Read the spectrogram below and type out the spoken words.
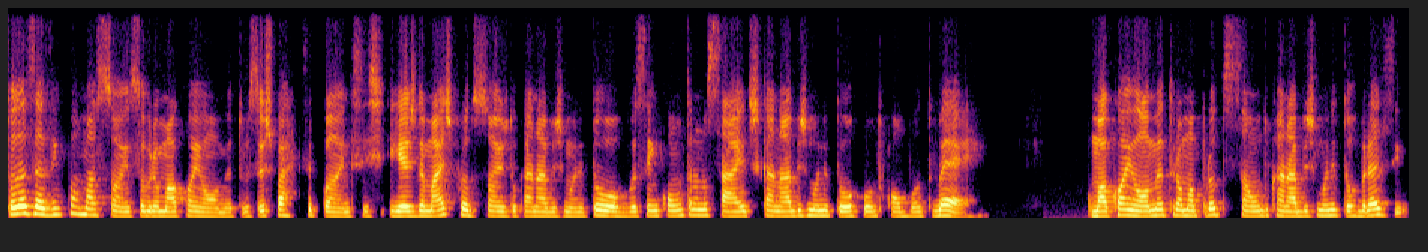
Todas as informações sobre o maconhômetro, seus participantes e as demais produções do Cannabis Monitor você encontra no site cannabismonitor.com.br. O Maconhômetro é uma produção do Cannabis Monitor Brasil.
